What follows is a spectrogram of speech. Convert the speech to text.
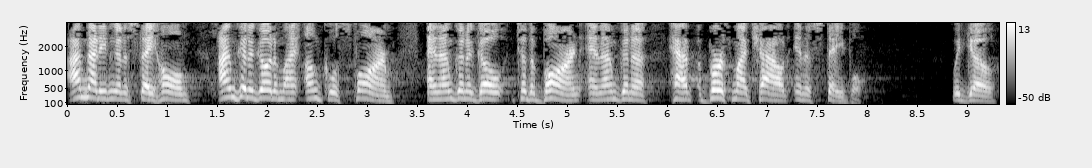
I'm not even going to stay home. I'm going to go to my uncle's farm and I'm going to go to the barn and I'm going to have birth my child in a stable. We'd go,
